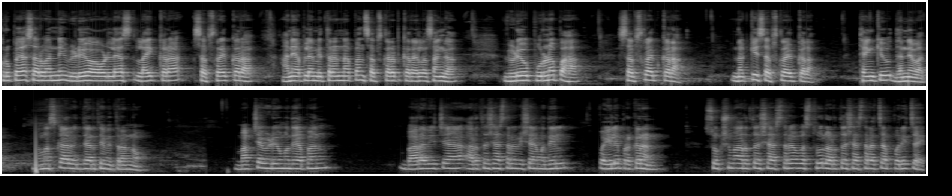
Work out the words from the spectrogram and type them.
कृपया सर्वांनी व्हिडिओ आवडल्यास लाईक करा सबस्क्राईब करा आणि आपल्या मित्रांना पण सबस्क्राईब करायला सांगा. व्हिडिओ पूर्ण पहा. सबस्क्राईब करा. नक्की सबस्क्राईब करा. थँक्यू धन्यवाद. नमस्कार विद्यार्थी मित्रांनो. मागच्या व्हिडिओमध्ये आपण बारावीच्या अर्थशास्त्र विषयामधील पहिले प्रकरण सूक्ष्म अर्थशास्त्र व स्थूल अर्थशास्त्राचा परिचय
